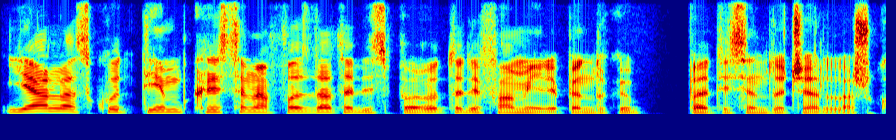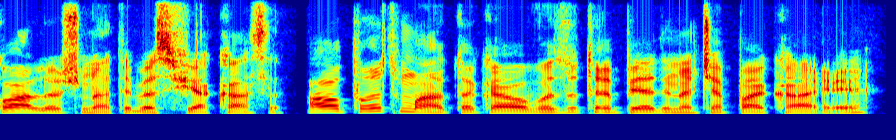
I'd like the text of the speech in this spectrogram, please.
Iar la scurt timp, Kristen a fost dată dispărută de familie, pentru că Patty se întorcea la școală și nu trebuia să fie acasă. Au apărut mată care au văzut răpirea din acea parcare,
